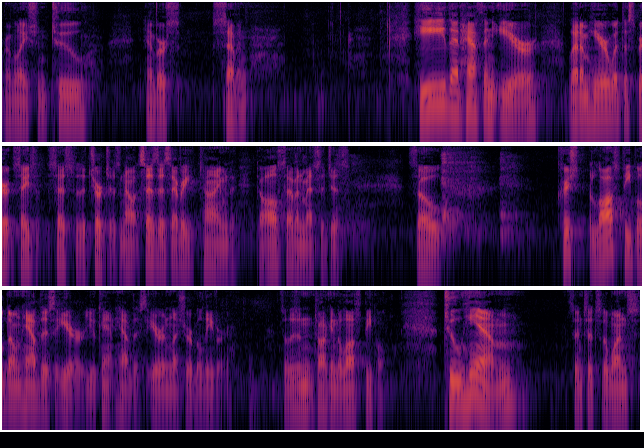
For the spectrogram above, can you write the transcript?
Revelation 2 and verse 7. He that hath an ear, let him hear what the Spirit says, says to the churches. Now, it says this every time to all seven messages. So, Christ, lost people don't have this ear. You can't have this ear unless you're a believer. So this isn't talking to lost people. To him, since it's the ones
